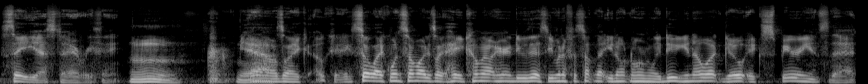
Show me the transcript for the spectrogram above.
say yes to everything. And I was like, okay. So like when somebody's like, hey, come out here and do this, even if it's something that you don't normally do, you know what? Go experience that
